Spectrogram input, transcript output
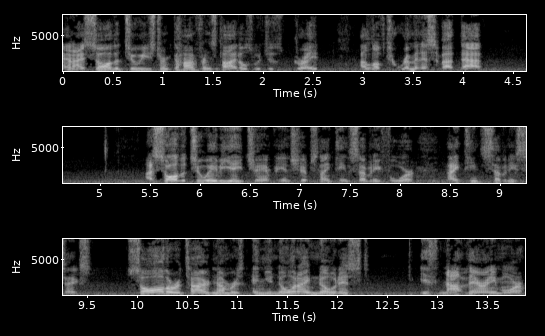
and I saw the two Eastern Conference titles, which is great. I love to reminisce about that. I saw the two ABA championships, 1974, 1976, saw all the retired numbers, and you know what I noticed is not there anymore?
